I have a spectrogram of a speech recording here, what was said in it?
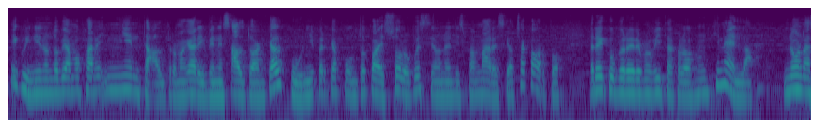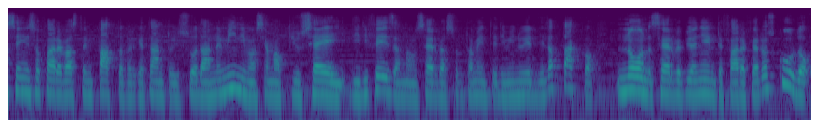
e quindi non dobbiamo fare nient'altro, magari ve ne salto anche alcuni perché appunto qua è solo questione di spammare schiacciacorpo, recupereremo vita con la conchinella, non ha senso fare vasto impatto perché tanto il suo danno è minimo, siamo a più 6 di difesa, non serve assolutamente diminuirgli l'attacco, non serve più a niente fare ferro scudo,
